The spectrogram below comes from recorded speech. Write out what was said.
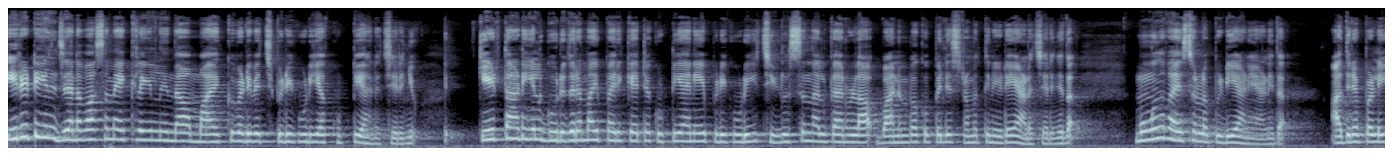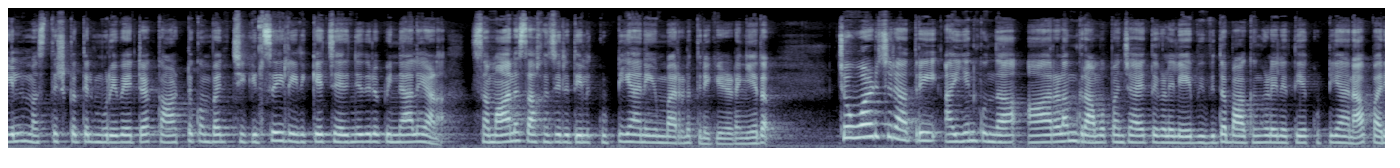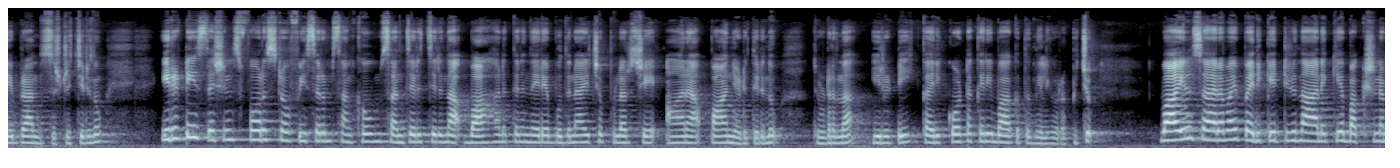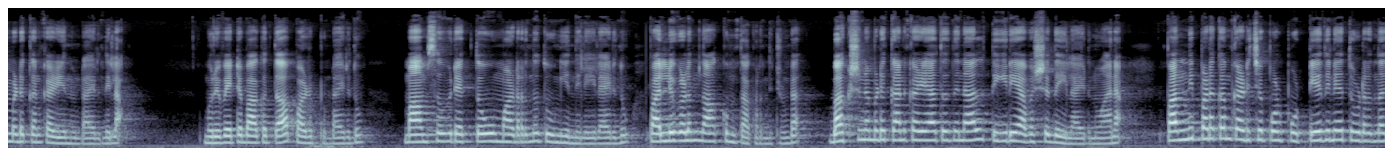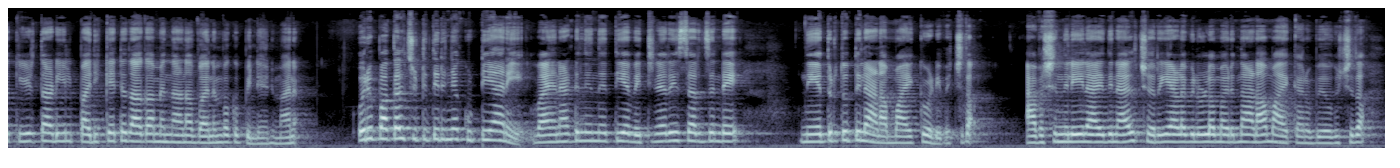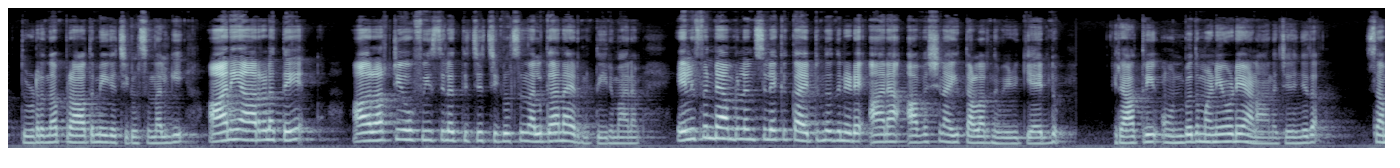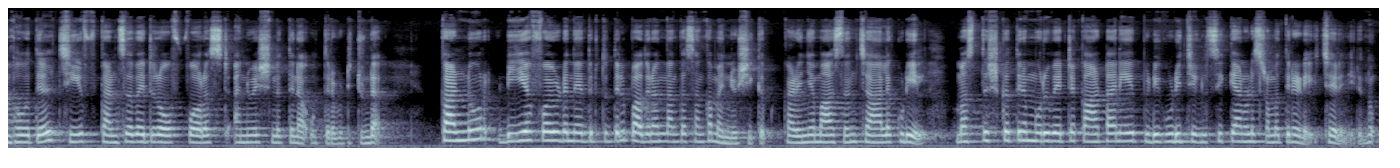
ഇരിട്ടിയിൽ ജനവാസ മേഖലയിൽ നിന്ന് മയക്കുവെടി വെച്ച് പിടികൂടിയ കുട്ടിയാന ചെരിഞ്ഞു കീഴ്ത്താടിയിൽ ഗുരുതരമായി പരിക്കേറ്റ കുട്ടിയാനയെ പിടികൂടി ചികിത്സ നൽകാനുള്ള വനം വകുപ്പിന്റെ ശ്രമത്തിനിടെയാണ് ചെരിഞ്ഞത് മൂന്ന് വയസ്സുള്ള പിടിയാനയാണിത് അതിരപ്പള്ളിയിൽ മസ്തിഷ്കത്തിൽ മുറിവേറ്റ കാട്ടുകൊമ്പൻ ചികിത്സയിലിരിക്കെ ചെരിഞ്ഞതിനു പിന്നാലെയാണ് സമാന സാഹചര്യത്തിൽ കുട്ടിയാനയും മരണത്തിന് കീഴടങ്ങിയത്. ചൊവ്വാഴ്ച രാത്രി അയ്യൻകുന്ന് ആറളം ഗ്രാമപഞ്ചായത്തുകളിലെ വിവിധ ഭാഗങ്ങളിലെത്തിയ കുട്ടിയാന പരിഭ്രാന്തി സൃഷ്ടിച്ചിരുന്നു. ഇരിട്ടി സെഷൻസ് ഫോറസ്റ്റ് ഓഫീസറും സംഘവും സഞ്ചരിച്ചിരുന്ന വാഹനത്തിന് നേരെ ബുധനാഴ്ച പുലർച്ചെ ആന പാഞ്ഞെടുത്തിരുന്നു. തുടർന്ന് ഇരിട്ടി കരിക്കോട്ടക്കരി ഭാഗത്ത് നിലയുറപ്പിച്ചു. വായിൽ സാരമായി പരിക്കേറ്റിരുന്ന ആനയ്ക്ക് ഭക്ഷണമെടുക്കാൻ കഴിയുന്നുണ്ടായിരുന്നില്ല. മുറിവേറ്റ ഭാഗത്ത് പഴുപ്പുണ്ടായിരുന്നു. മാംസവും രക്തവും അടർന്നു തൂങ്ങിയ നിലയിലായിരുന്നു. പല്ലുകളും നാക്കും തകർന്നിട്ടുണ്ട്. ഭക്ഷണമെടുക്കാൻ കഴിയാത്തതിനാൽ തീരെ അവശതയിലായിരുന്നു ആന. പന്നിപ്പടക്കം കടിച്ചപ്പോൾ പൊട്ടിയതിനെ തുടർന്ന് കീഴ്ത്താടിയിൽ പരിക്കേറ്റതാകാമെന്നാണ് വനം വകുപ്പിന്റെ അനുമാനം. ഒരു പകൽ ചുറ്റിത്തിരിഞ്ഞ കുട്ടിയാനെ വയനാട്ടിൽ നിന്നെത്തിയ വെറ്റിനറി സർജന്റെ നേതൃത്വത്തിലാണ് മയക്ക് വെടിവെച്ചത്. അവശനിലയിലായതിനാൽ ചെറിയ അളവിലുള്ള മരുന്നാണ് മയക്കാൻ ഉപയോഗിച്ചത്. തുടർന്ന് പ്രാഥമിക ചികിത്സ നൽകി. ആനയെ ആറളത്തെ ആർ ആർ ടി ഓഫീസിലെത്തിച്ച് ചികിത്സ നൽകാനായിരുന്നു തീരുമാനം. എലിഫന്റ് ആംബുലൻസിലേക്ക് കയറ്റുന്നതിനിടെ ആന അവശനായി തളർന്നു വീഴുകയായിരുന്നു. രാത്രി ഒൻപത് മണിയോടെയാണ് ആന ചെരിഞ്ഞത്. സംഭവത്തിൽ ചീഫ് കൺസർവേറ്റർ ഓഫ് ഫോറസ്റ്റ് അന്വേഷണത്തിന് ഉത്തരവിട്ടിട്ടുണ്ട്. കണ്ണൂർ ഡി എഫ് ഒയുടെ നേതൃത്വത്തിൽ പതിനൊന്നംഗ സംഘം അന്വേഷിക്കും. കഴിഞ്ഞ മാസം ചാലക്കുടിയിൽ മസ്തിഷ്കത്തിന് മുറിവേറ്റ കാട്ടാനയെ പിടികൂടി ചികിത്സിക്കാനുള്ള ശ്രമത്തിനിടെ ചെരിഞ്ഞിരുന്നു.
